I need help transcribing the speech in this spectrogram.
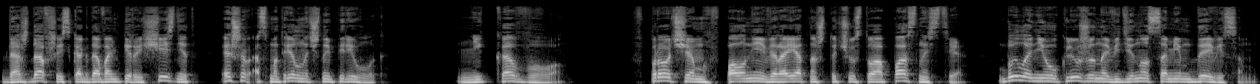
Дождавшись, когда вампир исчезнет, Эшер осмотрел ночной переулок. Никого. Впрочем, вполне вероятно, что чувство опасности было неуклюже наведено самим Дэвисом.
